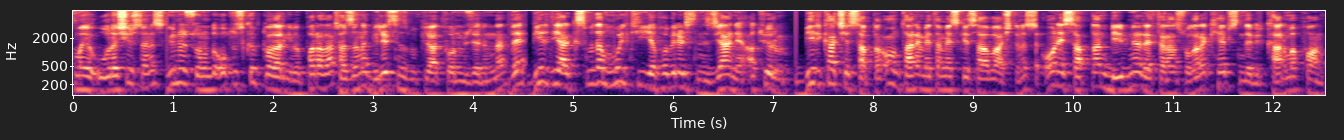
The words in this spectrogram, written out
kasmaya uğraşırsanız günün sonunda 30-40 dolar gibi paralar kazanabilirsiniz bu platform üzerinden ve bir diğer kısmı da multi yapabilirsiniz. Yani atıyorum birkaç hesaptan 10 tane Metamask hesabı açtınız. 10 hesaptan birbirine referans olarak hepsinde bir karma puan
